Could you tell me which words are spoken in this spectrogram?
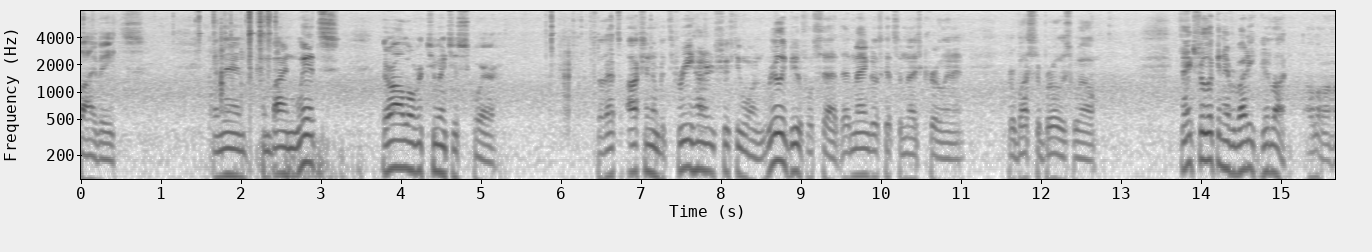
five eighths. And then combined widths, they're all over two inches square. So that's auction number 351. Really beautiful set. That mango's got some nice curl in it. Robusta burl as well. Thanks for looking everybody. Good luck. Aloha.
